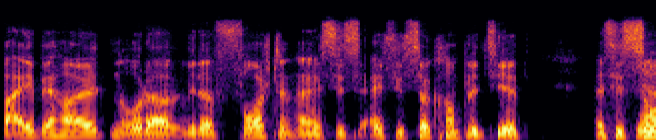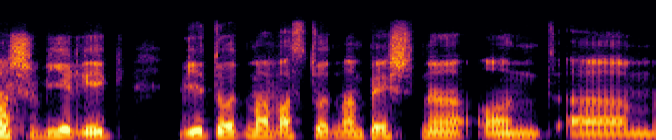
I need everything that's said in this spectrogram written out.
beibehalten oder wieder vorstellen. Es ist, es ist so kompliziert. Es ist so Ja. schwierig, wie tut man, was tut man am besten und ähm,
